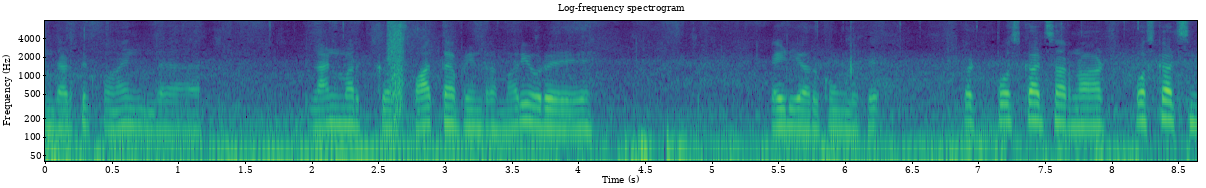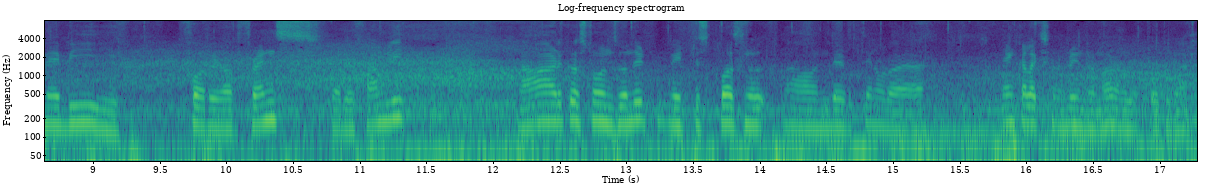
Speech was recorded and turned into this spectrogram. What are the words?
இந்த இடத்துக்கு போனேன் இந்த லேண்ட்மார்க் பார்த்தேன் அப்படின்ற மாதிரி ஒரு ஐடியா இருக்கும் உங்களுக்கு. But postcards are not postcards maybe for your friends for your family நான் எடுக்கிற ஸ்டோன்ஸ் வந்து இட் இஸ் பர்சனல் நான் வந்து எடுத்து என்னோட என் கலெக்ஷன் அப்படின்ற மாதிரி அதில் போட்டுக்குவேன்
